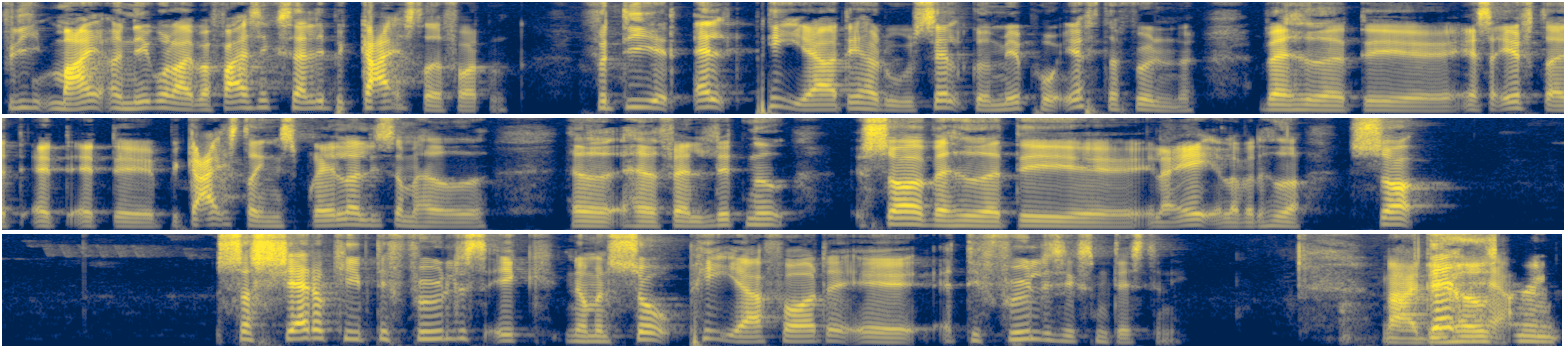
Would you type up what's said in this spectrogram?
Fordi mig og Nikolaj var faktisk ikke særlig begejstrede for den. Fordi at alt PR, det har du selv gået med på efterfølgende, hvad hedder det, øh, altså efter at, at, at, øh, begejstringens briller ligesom havde, havde, havde faldet lidt ned, så hvad hedder det, øh, eller A, eller hvad det hedder, så så Shadowkeep, det føltes ikke, når man så PR for det, øh, at det føltes ikke som Destiny. Nej, det havde her. sådan en,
